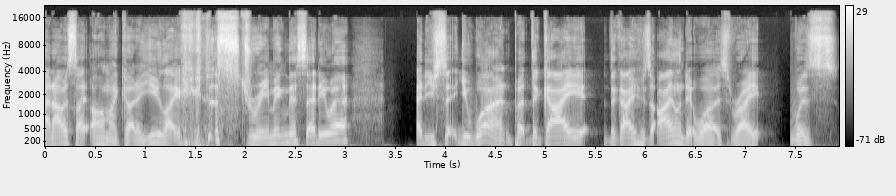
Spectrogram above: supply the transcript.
And I was like, oh my God, are you like streaming this anywhere? And you said you weren't, but the guy, the guy whose island it was, right, was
